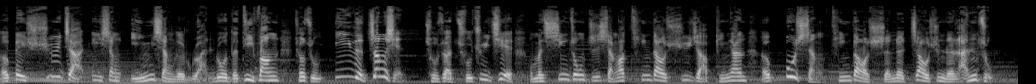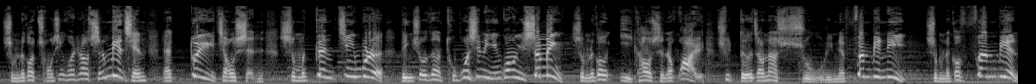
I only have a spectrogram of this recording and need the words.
而被虚假意象影响的软弱的地方，求主一一的彰显，求出来除去一切我们心中只想要听到虚假平安，而不想听到神的教训的拦阻。使我们能够重新回到神的面前来对焦神，使我们更进一步的领受这突破性的眼光与生命，使我们能够依靠神的话语去得着那属灵的分辨力，使我们能够分辨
